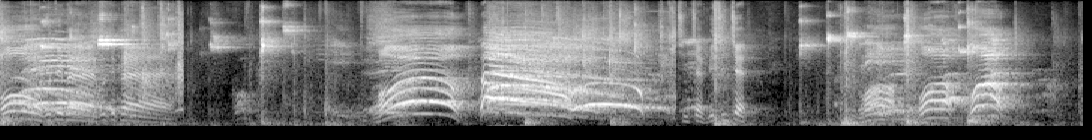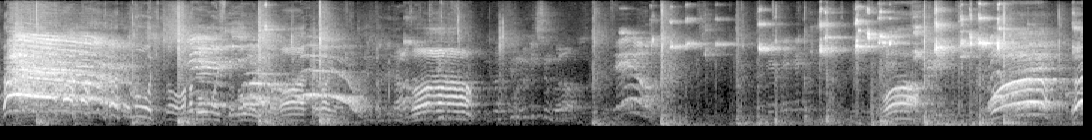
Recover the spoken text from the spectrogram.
오, 굿디패, 굿디패. 오, 와, 진짜 미친 째. 와, 와, 와. 너무 멋있어. 와, 너무 멋있어. 너무 멋있어. 와, 대박이야. 와. 와. 와. 와.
